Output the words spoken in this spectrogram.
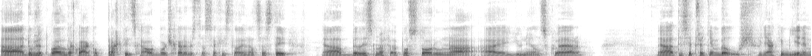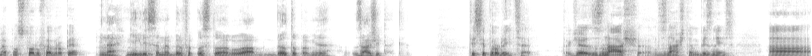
A dobře, to byla taková jako praktická odbočka, kdybyste se chystali na cesty. A byli jsme v Apple Store na Union Square. A ty jsi předtím byl už v nějakým jiném Apple Store v Evropě? Ne, nikdy jsem nebyl v Apple Store a byl to pro mě zážitek. Ty jsi prodejce, takže znáš, znáš ten biznis. A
